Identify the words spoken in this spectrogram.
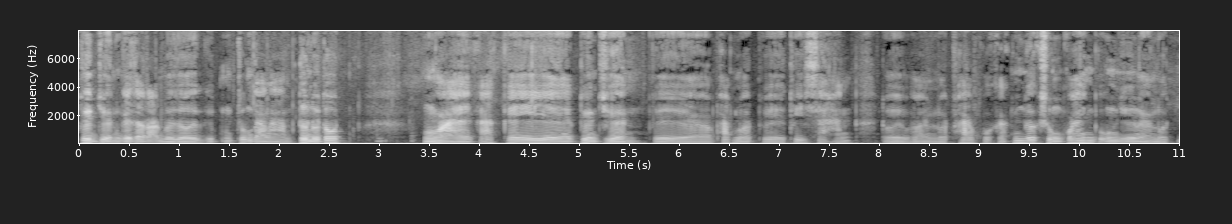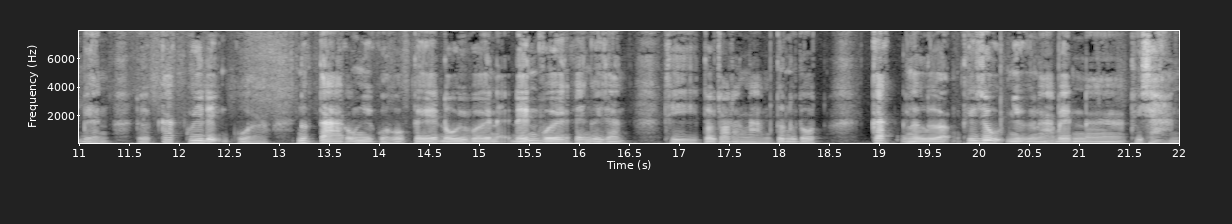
tuyên truyền cái giai đoạn vừa rồi chúng ta làm tương đối tốt. Ngoài các cái tuyên truyền về ờ, pháp luật về thủy sản, rồi và luật pháp của các nước xung quanh cũng như là luật biển, rồi các quy định của nước ta cũng như của quốc tế đối với lại, đến với cái người dân, thì tôi cho rằng làm tương đối tốt. Các lực lượng, thí dụ như là bên ờ, thủy sản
